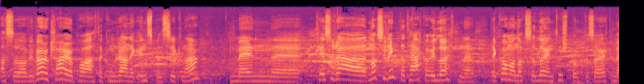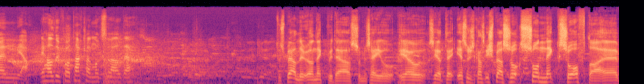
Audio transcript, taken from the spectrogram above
Alltså, vi var klara på att det kommer rannig innspillstrikna, Men eh det är så där nog så ringt att hacka i lötene. Det kommer nog så löjen tuschpunkt och så hört men ja, jag håller på att tackla nog så väl det. Du spelar ju neck vid det som jag säger och jag ser att jag så kanske inte spelar så så neck så ofta. Eh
